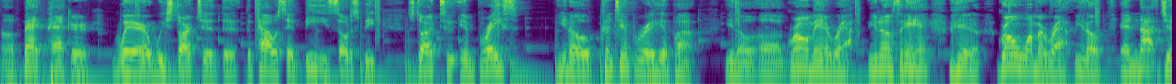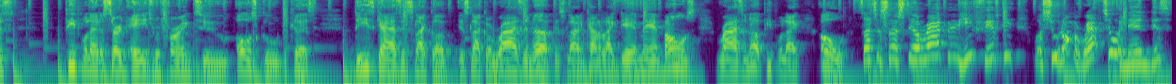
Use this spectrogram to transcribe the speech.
uh, backpacker, where we start to the the power set B, so to speak, start to embrace, you know, contemporary hip hop you know, uh, grown man rap, you know what I'm saying? you know, grown woman rap, you know, and not just people at a certain age referring to old school because these guys it's like a it's like a rising up it's like kind of like dead man bones rising up. People like, oh, such and such still rapping. He 50. Well, shoot, I'm a rap too. And then this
